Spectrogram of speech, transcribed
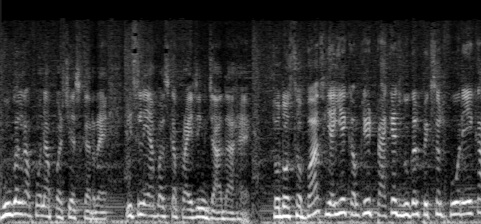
गूगल का फ़ोन आप परचेस कर रहे हैं, इसलिए यहाँ पर इसका प्राइसिंग ज़्यादा है। तो दोस्तों बस यही है कंप्लीट पैकेज गूगल पिक्सल 4a का।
